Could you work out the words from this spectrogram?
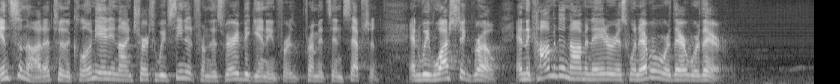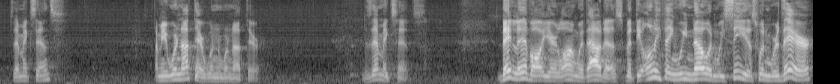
Ensenada, to the Colonia 89 church. We've seen it from this very beginning, for, from its inception and we've watched it grow. And the common denominator is whenever we're there, we're there. Does that make sense? I mean, we're not there when we're not there. Does that make sense? They live all year long without us, but the only thing we know and we see is when we're there,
